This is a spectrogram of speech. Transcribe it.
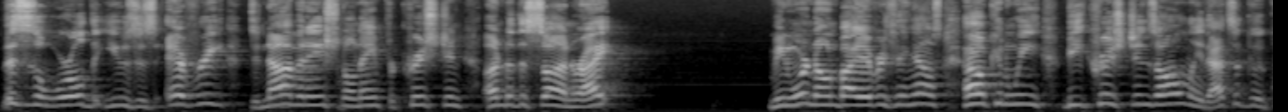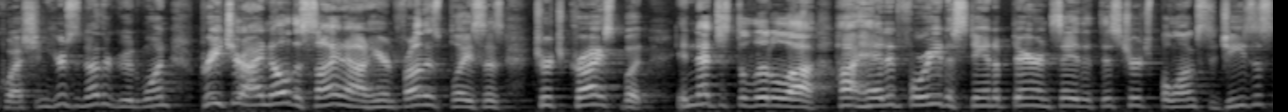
This is a world that uses every denominational name for Christian under the sun, right? I mean, we're known by everything else. How can we be Christians only? That's a good question. Here's another good one. Preacher, I know the sign out here in front of this place says Church of Christ, but isn't that just a little uh, hot headed for you to stand up there and say that this church belongs to Jesus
